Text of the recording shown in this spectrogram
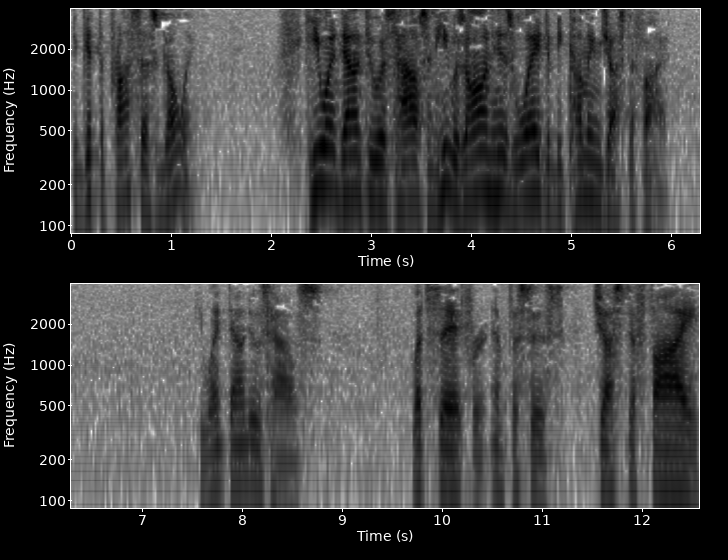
to get the process going. He went down to his house and he was on his way to becoming justified. He went down to his house. Let's say it for emphasis justified.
